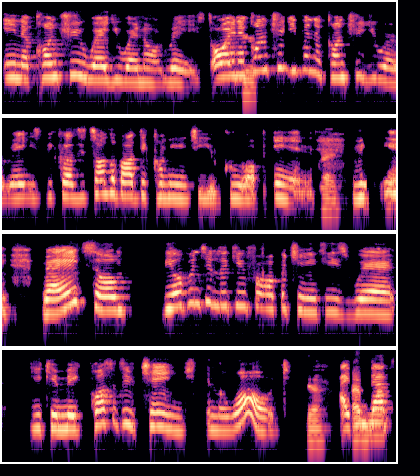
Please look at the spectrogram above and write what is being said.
in a country where you were not raised or in a Yeah. country even a country you were raised because it's all about the community you grew up in Right. really right so be open to looking for opportunities where you can make positive change in the world Yeah. I think one, that's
